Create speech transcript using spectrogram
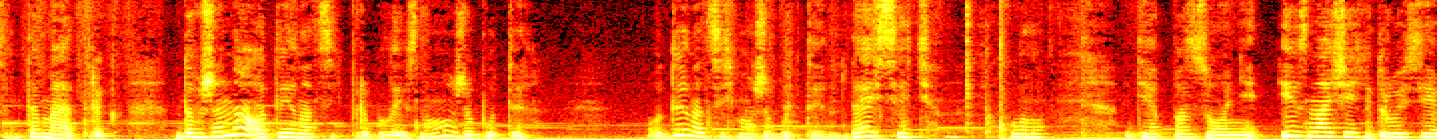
сантиметрик, довжина 11 приблизно, може бути 11, може бути 10 в такому діапазоні. І, значить, друзі,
